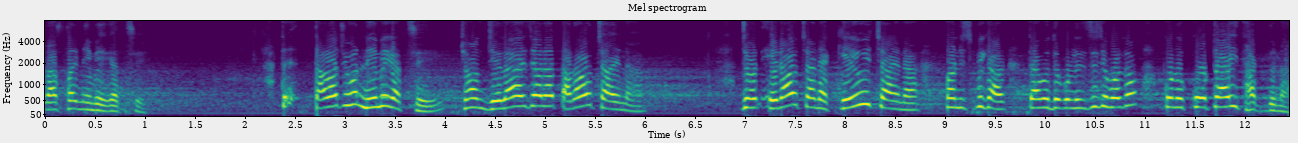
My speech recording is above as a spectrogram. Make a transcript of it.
রাস্তায় নেমে গেছে। তারা যখন নেমে গেছে, যখন জেলায় যারা, তারাও চায় না। যখন এরাও চায় না, কেউই চায় না, কারণ স্পিকার তার মধ্যে বলে দিচ্ছে যে, বলতো, কোনো কোটাই থাকবে না।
